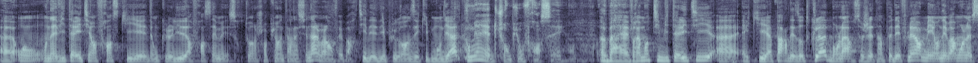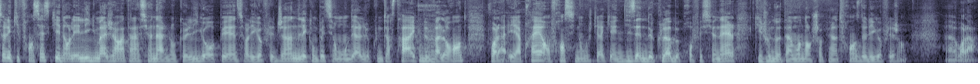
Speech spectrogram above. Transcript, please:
euh, on, a Vitality en France qui est donc le leader français, mais surtout un champion international. Voilà, on fait partie des, des plus grandes équipes mondiales. Combien il y a de champions français euh, bah, Vraiment Team Vitality, euh, qui à part des autres clubs, bon là on se jette un peu des fleurs, mais on est vraiment la seule équipe française qui est dans les ligues majeures internationales, donc euh, Ligue européenne sur League of Legends, les compétitions mondiales de Counter-Strike, de mmh. Valorant, voilà. Et après, en France, sinon, je dirais qu'il y a une dizaine de clubs professionnels qui jouent notamment dans le championnat de France de League of Legends. voilà.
